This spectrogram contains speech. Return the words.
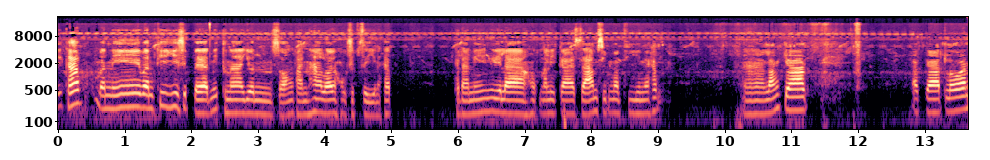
สวัสดีครับ วันนี้วันที่ 28 มิถุนายน 2564 นะครับ ขณะนี้เวลา 6 นาฬิกา 30 นาทีนะครับ หลังจากอากาศร้อน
